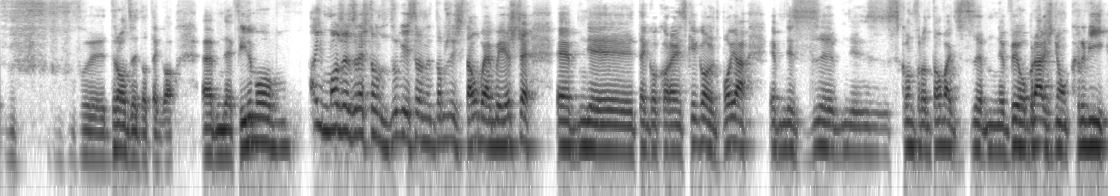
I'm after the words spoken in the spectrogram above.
w, w drodze do tego filmu. No i może zresztą z drugiej strony dobrze się stało, bo jakby jeszcze e, tego koreańskiego oldboya skonfrontować z wyobraźnią krwi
